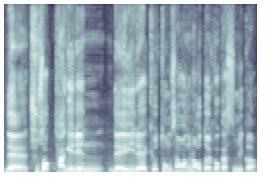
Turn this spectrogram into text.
네, 추석 당일인 내일의 교통 상황은 어떨 것 같습니까?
